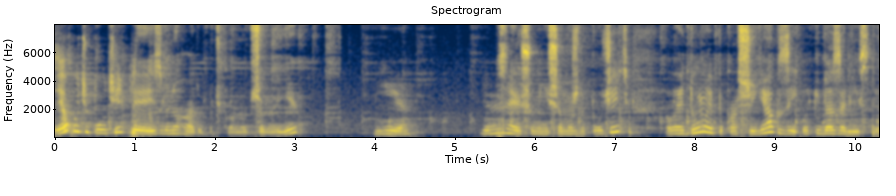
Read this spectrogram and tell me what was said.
Я хочу отримати з винограду пучка. Ну, що є? Є. Я не знаю, що мені ще можна отримати, але я думаю поки що, як з... отуди залізти.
